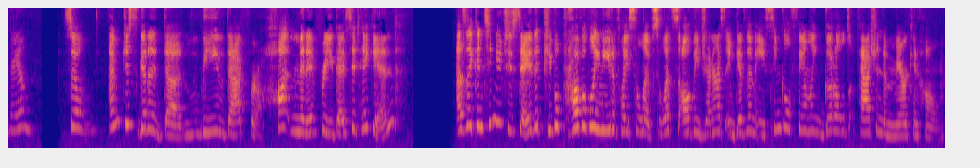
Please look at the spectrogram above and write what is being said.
Damn. So I'm just gonna uh, leave that for a hot minute for you guys to take in. As I continue to say that people probably need a place to live, so let's all be generous and give them a single family, good old fashioned American home.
